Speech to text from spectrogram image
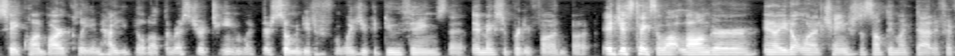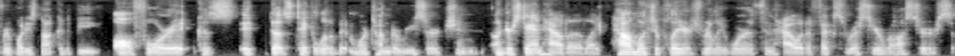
Saquon Barkley and how you build out the rest of your team. Like there's so many different ways you could do things that it makes it pretty fun, but it just takes a lot longer. You know, you don't want to change to something like that if everybody's not going to be all for it because it does take a little bit more time to research and understand how to like how much a player is really worth and how it affects the rest of your roster. So,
